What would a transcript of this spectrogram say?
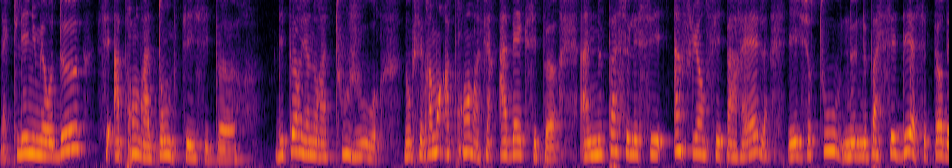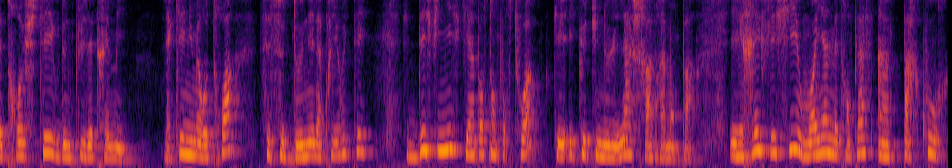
La clé numéro 2, c'est apprendre à dompter ses peurs. Des peurs, il y en aura toujours. Donc c'est vraiment apprendre à faire avec ces peurs, à ne pas se laisser influencer par elles et surtout ne, pas céder à cette peur d'être rejeté ou de ne plus être aimé. La clé numéro 3, c'est se donner la priorité. Définis ce qui est important pour toi et que tu ne lâcheras vraiment pas. Et réfléchis aux moyens de mettre en place un parcours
